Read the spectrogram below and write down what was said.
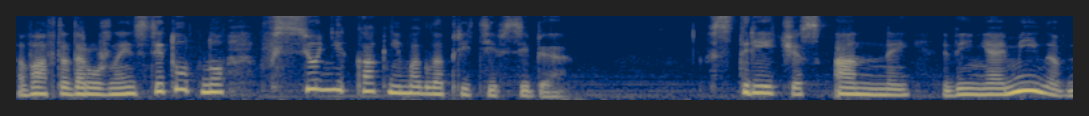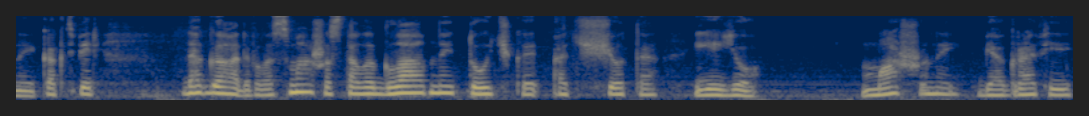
в автодорожный институт, но все никак не могла прийти в себя. Встреча с Анной Вениаминовной, как теперь догадывалась Маша, стала главной точкой отсчета ее, Машиной биографии,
